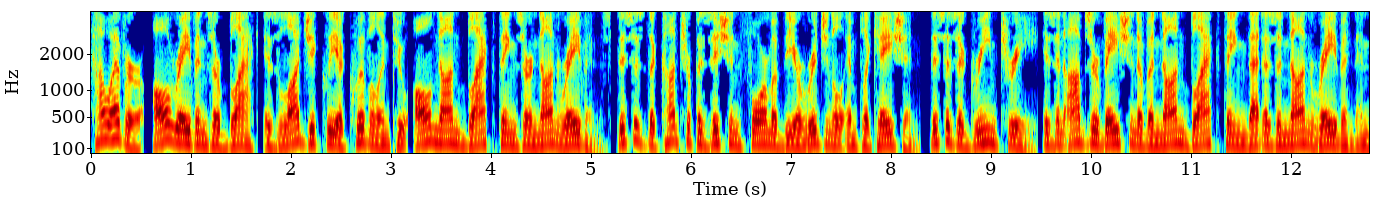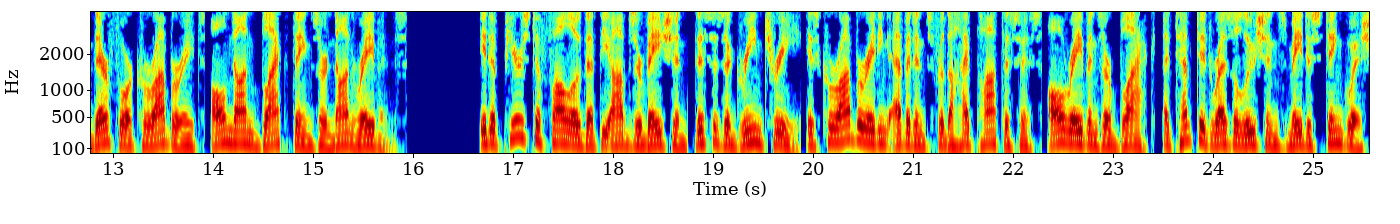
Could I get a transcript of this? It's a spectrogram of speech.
However, all ravens are black is logically equivalent to all non-black things are non-ravens this is the contraposition form of the original implication, this is a green tree is an observation of a non-black thing that is a non-raven and therefore corroborates all non-black things are non-ravens. It appears to follow that the observation this is a green tree is corroborating evidence for the hypothesis all ravens are black. Attempted resolutions may distinguish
